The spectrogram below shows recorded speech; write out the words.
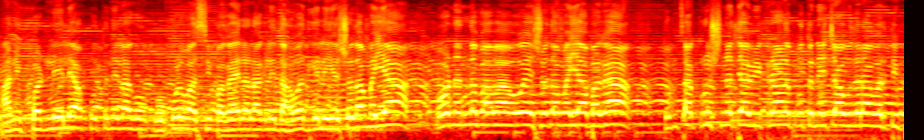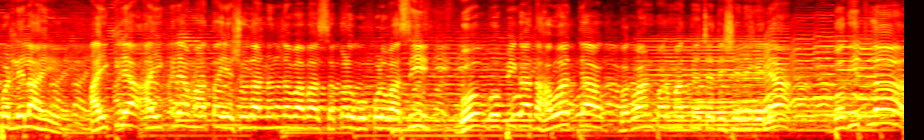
आणि पडलेल्या पुतणेला गो गोकुळवासी बघायला लागले. धावत गेले यशोदा मैया! ओ नंद बाबा ओ यशोदा मैया बघा. तुमचा कृष्ण त्या विक्राळ पुतणेच्या उदरावरती पडलेला आहे. ऐकल्या ऐकल्या माता यशोदा नंद बाबा सकळ गोकुळवासी गोप गोपिका धावत त्या भगवान परमात्म्याच्या दिशेने गेल्या. बघितलं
